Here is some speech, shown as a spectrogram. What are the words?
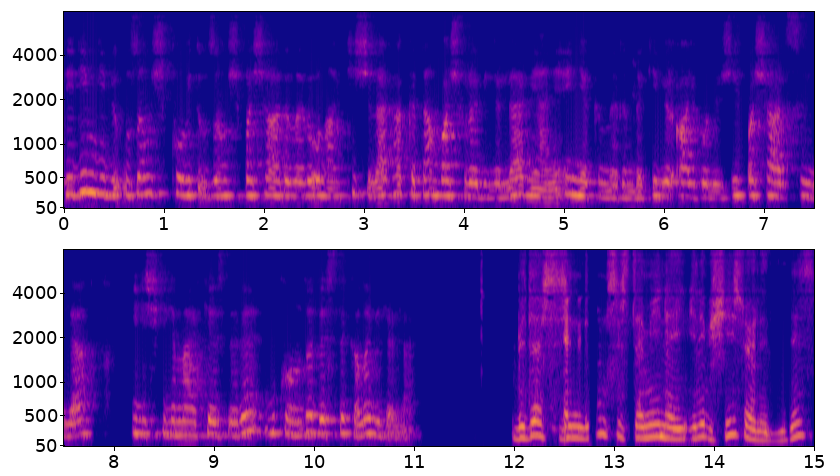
dediğim gibi uzamış COVID, uzamış baş ağrıları olan kişiler hakikaten başvurabilirler. Yani en yakınlarındaki bir algoloji baş ağrısıyla ilişkili merkezlere bu konuda destek alabilirler. Bir de sindirim sistemiyle ilgili bir şey söylediniz.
